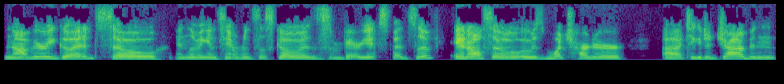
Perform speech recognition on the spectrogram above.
not very good. So, and living in San Francisco is very expensive, and also it was much harder uh, to get a job in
